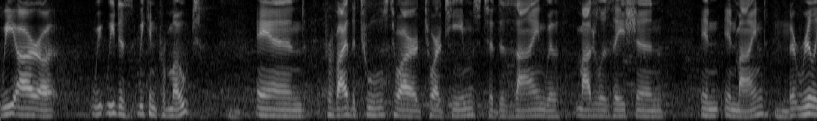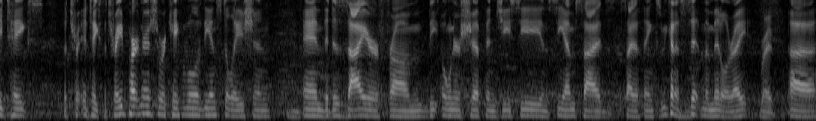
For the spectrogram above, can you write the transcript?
we are uh, we we just we can promote mm-hmm. and provide the tools to our to our teams to design with modularization in in mind. Mm-hmm. But it really takes the tra- it takes the trade partners who are capable of the installation and the desire from the ownership and GC and CM sides side of things. We kind of sit in the middle, right? Right. Uh,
